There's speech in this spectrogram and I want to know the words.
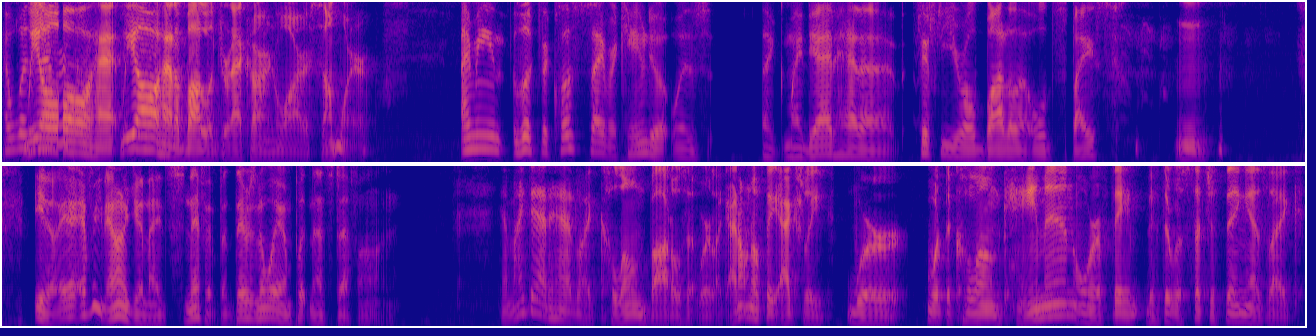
I was. we never- all had we all had a bottle of Drakkar Noir somewhere. I mean, look, the closest I ever came to it was like my dad had a fifty-year-old bottle of Old Spice. Mm. You know, every now and again I'd sniff it, but there's no way I'm putting that stuff on. Yeah, my dad had like cologne bottles that were like I don't know if they actually were what the cologne came in or if they if there was such a thing as like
